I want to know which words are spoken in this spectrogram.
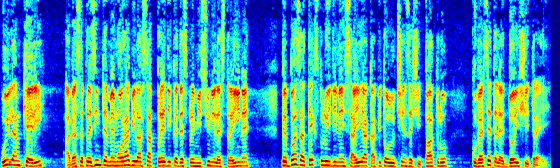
William Carey avea să prezinte memorabila sa predică despre misiunile străine pe baza textului din Isaia, capitolul 54, cu versetele 2 și 3.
